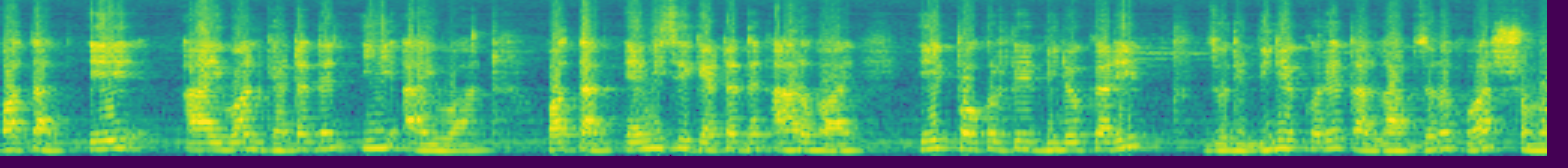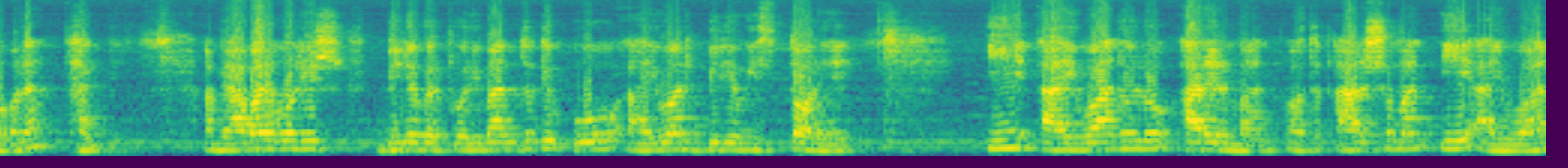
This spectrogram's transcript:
অর্থাৎ A I one greater than E I one অর্থাৎ এমইসি গ্রেটার দেন আর হয়। এই প্রকল্পে বিনিয়োগকারী যদি বিনিয়োগ করে, তার লাভজনক হওয়ার সম্ভাবনা থাকবে। আমি আবার বলি, বিনিয়োগের পরিমাণ যদি ও আই ওয়ান বিনিয়োগ স্তরে ই আই ওয়ান হলো আর এর মান, অর্থাৎ আর সমান ই আই ওয়ান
